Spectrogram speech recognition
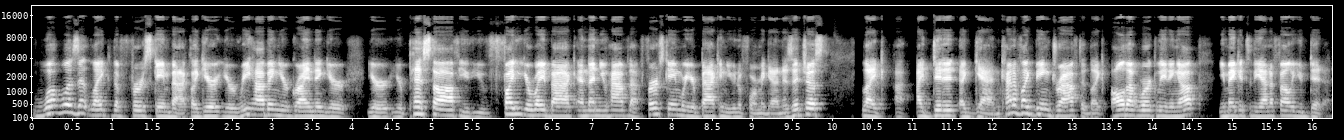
what was it like the first game back? Like you're you're rehabbing you're grinding you're you're you're pissed off you you fight your way back and then you have that first game where you're back in uniform again. Is it just like I, I did it again? Kind of like being drafted like all that work leading up you make it to the nfl you did it.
